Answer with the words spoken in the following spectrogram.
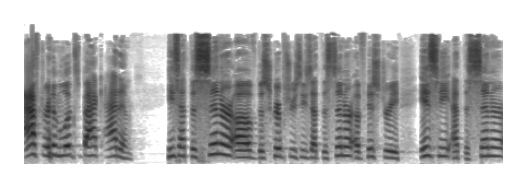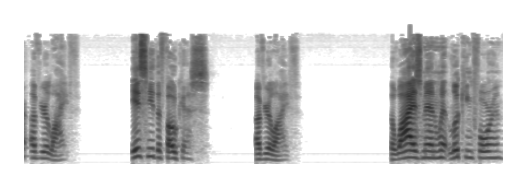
after him looks back at him. He's at the center of the scriptures, he's at the center of history. Is he at the center of your life? Is he the focus of your life? The wise men went looking for him.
